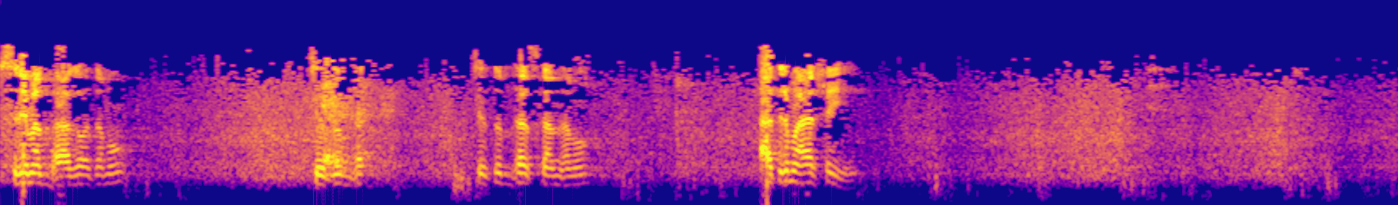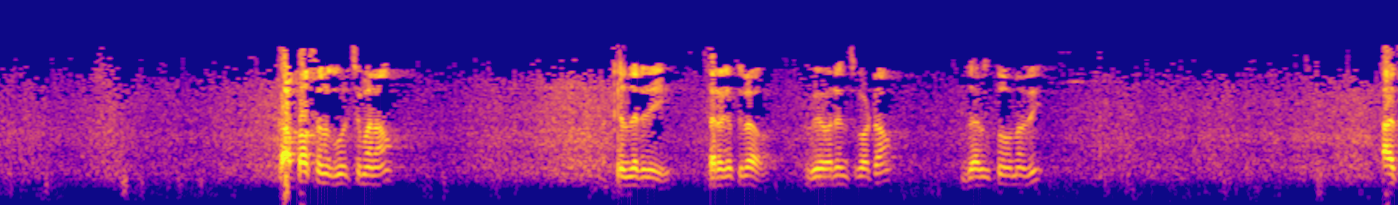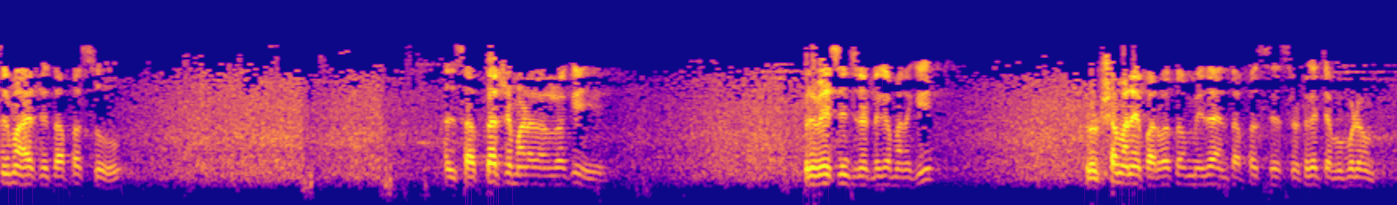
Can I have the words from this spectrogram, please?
శ్రీమద్ భాగవతము చతుర్థ చతుర్థ స్కంధము. అత్రి మహర్షి తపస్సును గురించి మనం కిందటి తరగతిలో వివరించుకోవటం జరుగుతూ ఉన్నది. అత్రి మహర్షి తపస్సు అది సప్తర్షి మండలంలోకి ప్రవేశించినట్లుగా మనకి వృక్షం అనే పర్వతం మీద ఆయన తపస్సు చేసినట్టుగా చెప్పబడి ఉంటుంది.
